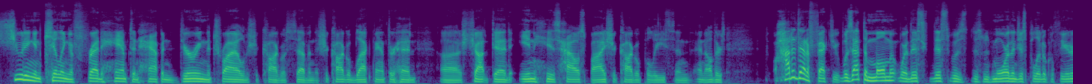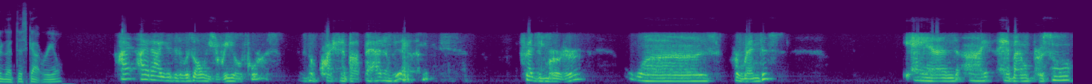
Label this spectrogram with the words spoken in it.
shooting and killing of Fred Hampton happened during the trial of Chicago 7. The Chicago Black Panther head uh, shot dead in his house by Chicago police and, and others. How did that affect you? Was that the moment where this, this, was, this was more than just political theater, that this got real? I, I'd argue that it was always real for us. There's no question about that. Fred's murder was horrendous. And I had my own personal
